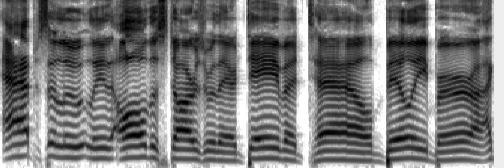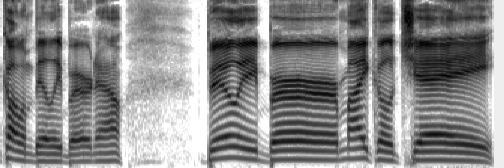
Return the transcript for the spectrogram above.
Absolutely, all the stars were there. Dave Attell, Billy Burr. I call him Billy Burr now. Billy Burr, Michael Che,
